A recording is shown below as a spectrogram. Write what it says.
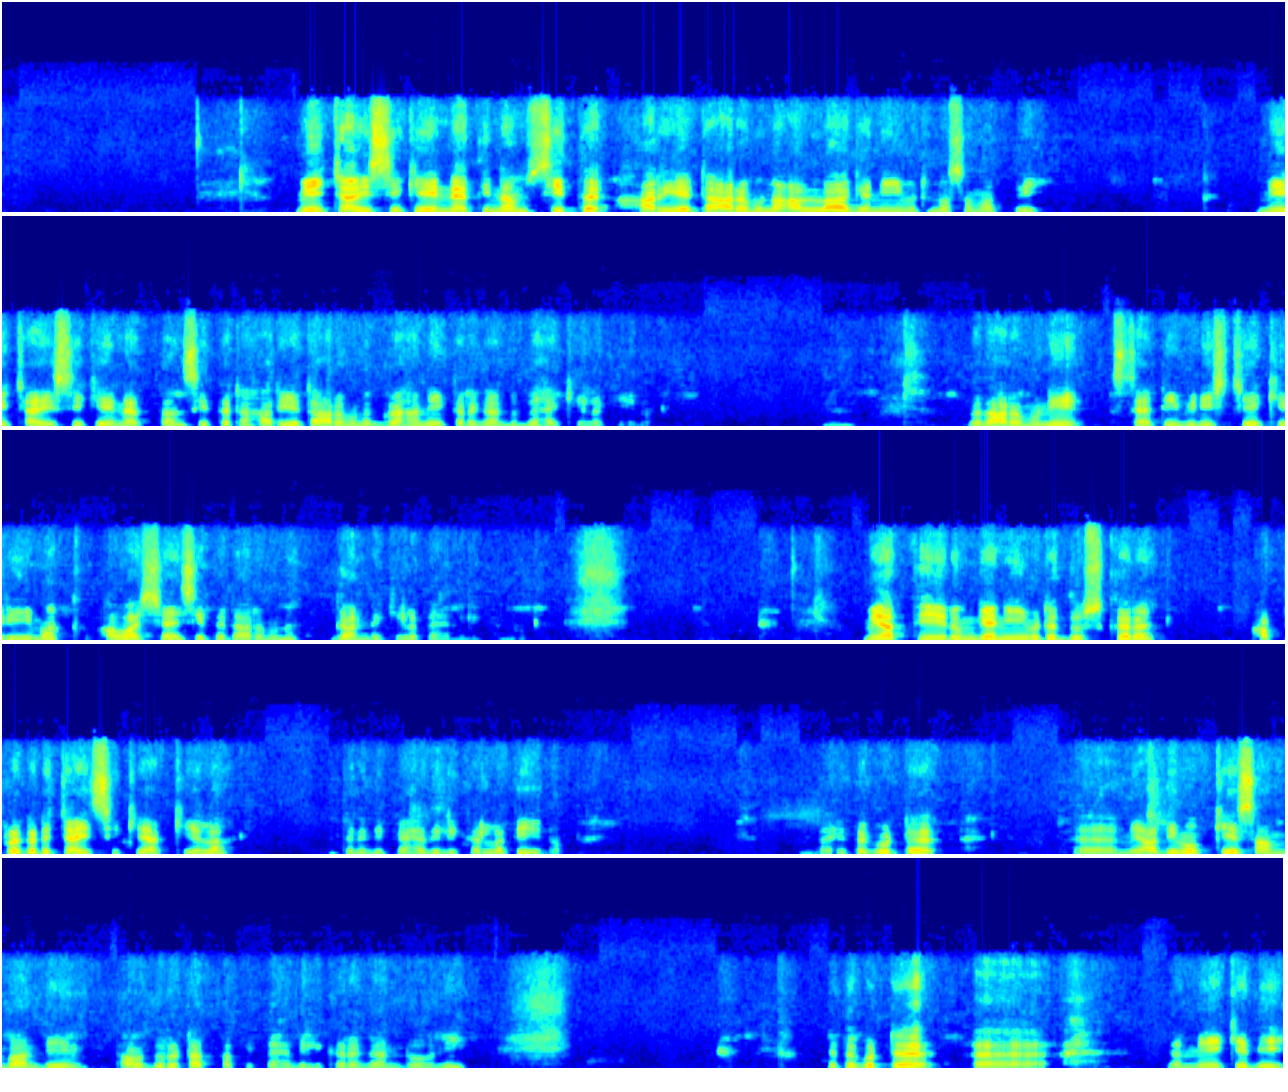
මේ චෛසිකයේ නැතිනම් සිත හරියට අරමුණ අල්ලා ගැනීමට නොසමත් වෙයි. මේ චෛසිකයේ නැත්තන් සිතට හරියට අරමුණ ග්‍රහණය කරගන්න බැහැ කියලා කියන. බද අරමුණේ සැටි විනිශ්චය කිරීමක් අවශ්‍යයි සිතට අරමුණ ගණ්ඩ කියල පැහැදිලි කරනවා. මෙත් තේරුම් ගැනීමට දුෂ්කර අප්‍රකට චෛසිකයක් කියලා එතනදි පැහැදිලි කරලා තියෙනවා. එතකොට මේ අධිමොක්කේ සම්බන්ධයෙන් තවදුරටත් අපි පැහැදිලි කරගන්න ඕනි එතකොට මේකෙදී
